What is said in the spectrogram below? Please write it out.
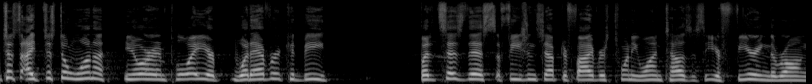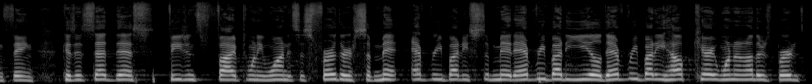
just i just don't want to you know or employee or whatever it could be but it says this, Ephesians chapter 5 verse 21 tells us that you're fearing the wrong thing because it said this, Ephesians 5:21 it says further submit, everybody submit, everybody yield, everybody help carry one another's burdens.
